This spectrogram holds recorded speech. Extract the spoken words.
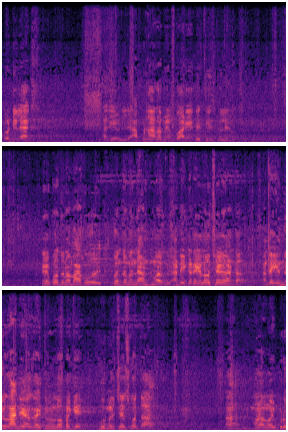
ట్వంటీ ల్యాక్స్. అది అప్పుడు దాకా మేము బాడీ అయితే తీసుకులేము రేపొద్దున మాకు కొంతమంది అంటున్నారు అంటే ఇక్కడ ఎలా చేయాలంట అంటే ఎందుకు కానీ రైతుల లోపలికి? భూములు చేసుకోవద్దా ఆ? మనం ఇప్పుడు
